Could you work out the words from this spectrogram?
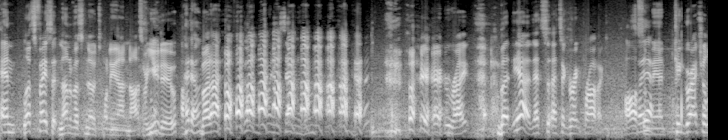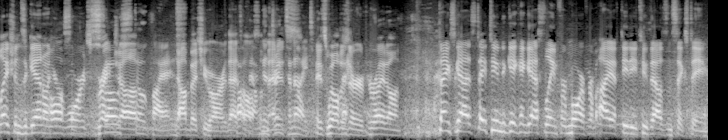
And let's face it, none of us know 29 knots. Well, you do. I don't. But I I've 27 of them. right? But yeah, that's that's a great product. Awesome, so, yeah. man. Congratulations again on awesome. your awards. Great so job. Stoked by it. I'll bet you are. That's oh, awesome. I'm going to drink it's, tonight. It's well deserved. right on. Thanks, guys. Stay tuned to Gink and Gasoline for more from IFTD 2016.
